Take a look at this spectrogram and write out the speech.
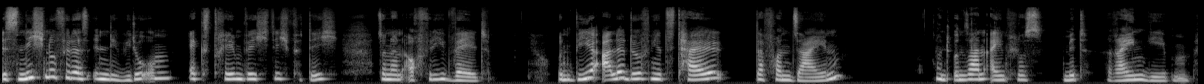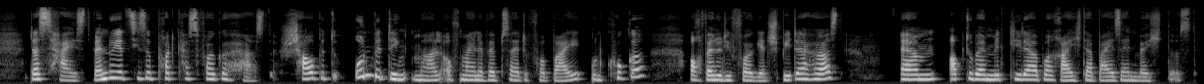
ist nicht nur für das Individuum extrem wichtig, für dich, sondern auch für die Welt. Und wir alle dürfen jetzt Teil davon sein und unseren Einfluss mit reingeben. Das heißt, wenn du jetzt diese Podcast-Folge hörst, schau bitte unbedingt mal auf meine Webseite vorbei und gucke, auch wenn du die Folge jetzt später hörst, ähm, ob du beim Mitgliederbereich dabei sein möchtest.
